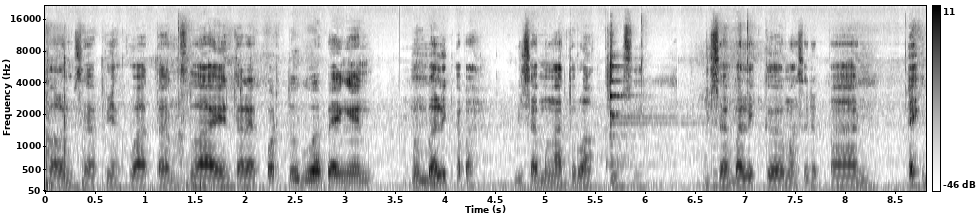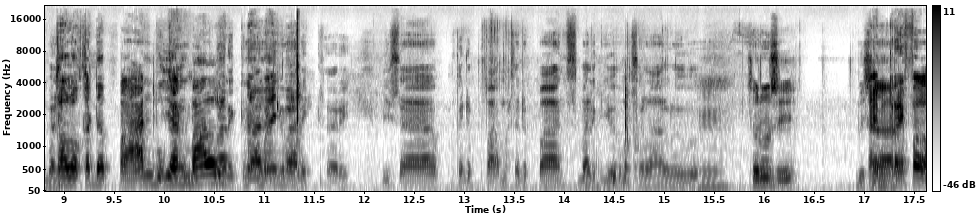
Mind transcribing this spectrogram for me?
Kalau misalnya punya kekuatan selain teleport tuh gue pengen membalik apa? Bisa mengatur waktu sih. Bisa balik ke masa depan. Eh kebalik. Kalau ke depan bukan Iya, balik, kebalik, namanya. kebalik, sorry. Bisa ke depan masa depan, sebalik juga ke masa lalu. Hmm. Seru sih. Bisa. Time travel.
